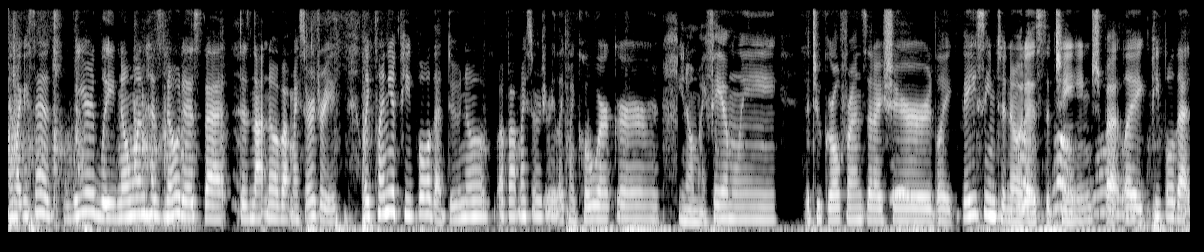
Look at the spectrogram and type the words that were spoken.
And like I said, weirdly, no one has noticed that does not know about my surgery. Like plenty of people that do know about my surgery, like my coworker, you know, my family, the two girlfriends that I shared, like they seem to notice the change, but like people that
